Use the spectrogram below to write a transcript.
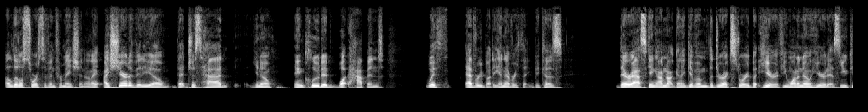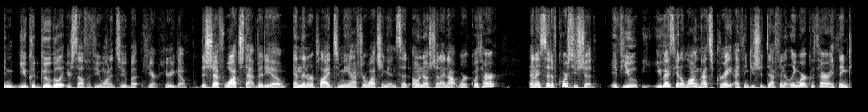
a little source of information. And I, I shared a video that just had, you know, included what happened with everybody and everything because they're asking i'm not going to give them the direct story but here if you want to know here it is. You can you could google it yourself if you wanted to but here here you go. The chef watched that video and then replied to me after watching it and said oh no should i not work with her? And i said of course you should. If you you guys get along that's great. I think you should definitely work with her. I think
